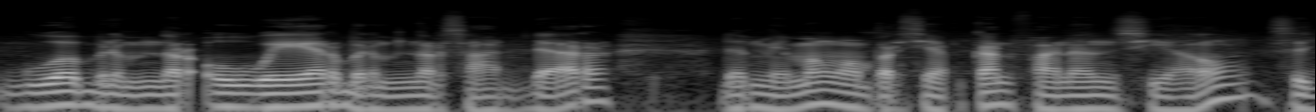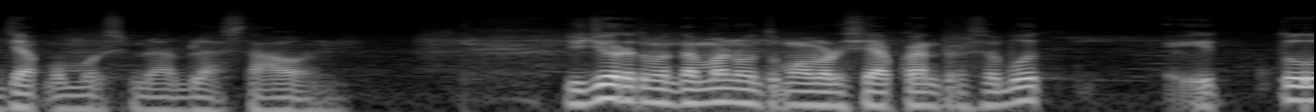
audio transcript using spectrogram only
gue benar-benar aware benar-benar sadar dan memang mempersiapkan finansial sejak umur 19 tahun jujur teman-teman untuk mempersiapkan tersebut itu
